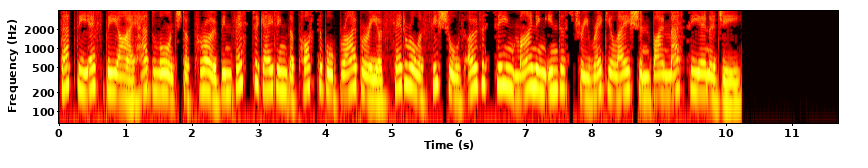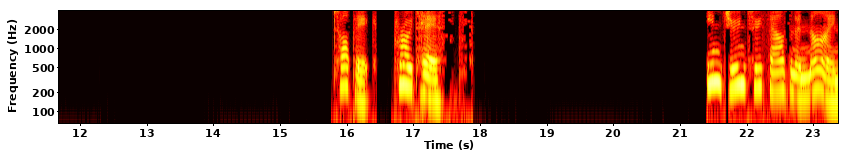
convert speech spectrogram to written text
that the FBI had launched a probe investigating the possible bribery of federal officials overseeing mining industry regulation by Massey Energy. Protests In June 2009,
